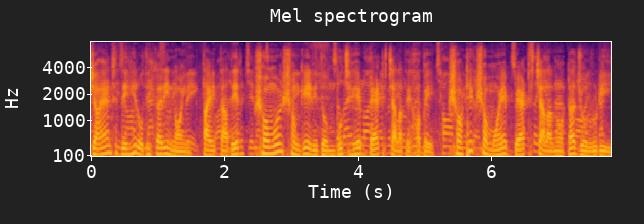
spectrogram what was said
জায়ান্ট দেহের অধিকারী নয় তাই তাদের সময়ের সঙ্গে রিদম বুঝে ব্যাট চালাতে হবে। সঠিক সময়ে ব্যাট চালানোটা জরুরি।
